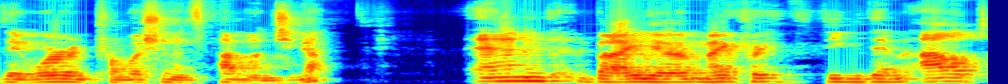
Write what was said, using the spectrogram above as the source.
they were in promotion and spam on Gmail. And by uh, migrating them out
